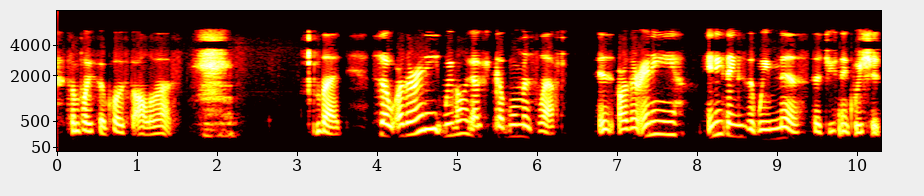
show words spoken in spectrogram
someplace so close to all of us. But so, are there any? We've only got a couple more minutes left. Is, are there any any things that we missed that you think we should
